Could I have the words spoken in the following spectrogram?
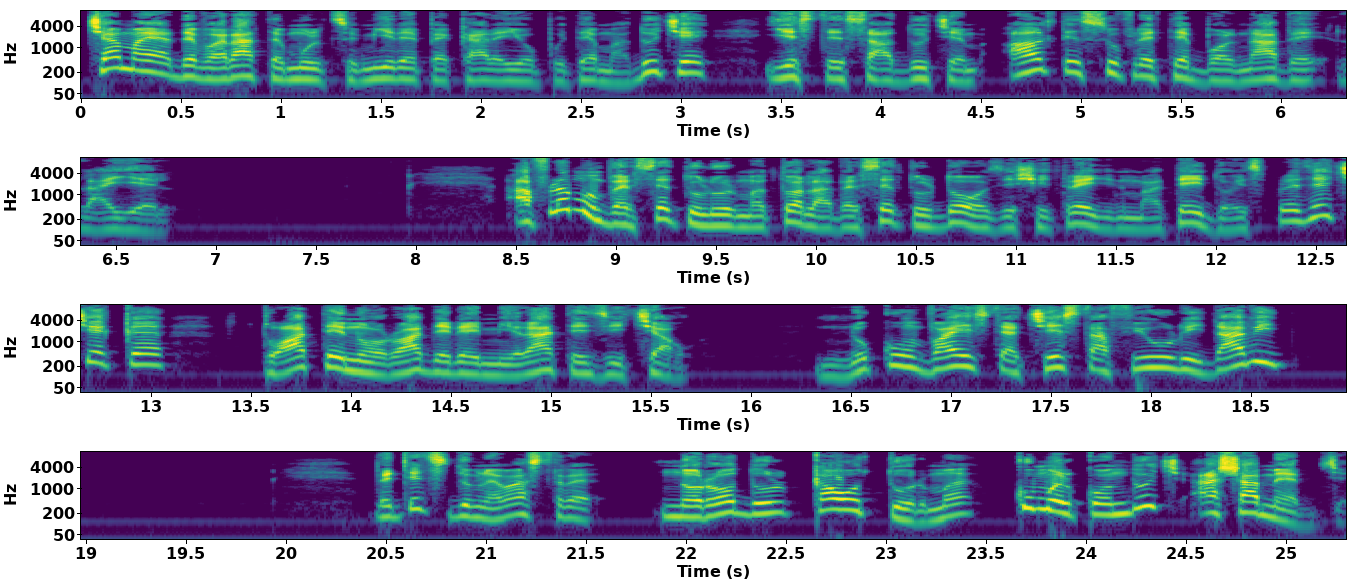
Cea mai adevărată mulțumire pe care o putem aduce este să aducem alte suflete bolnave la el. Aflăm în versetul următor, la versetul 23 din Matei 12, că toate noroadele mirate ziceau, nu cumva este acesta fiul lui David? Vedeți dumneavoastră, norodul ca o turmă, cum îl conduci, așa merge.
